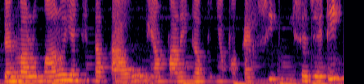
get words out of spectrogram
dan malu-malu yang kita tahu, yang paling gak punya potensi, bisa jadi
